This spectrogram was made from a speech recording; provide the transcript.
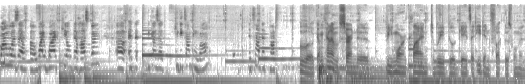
one was a, a white wife killed the husband uh, the, because of he did something wrong. It's not that pop. Look, I'm kind of starting to be more inclined to believe Bill Gates that he didn't fuck this woman.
